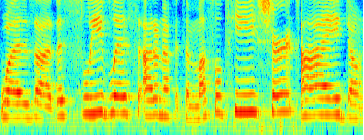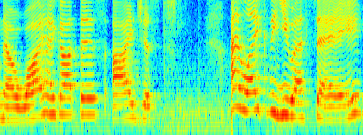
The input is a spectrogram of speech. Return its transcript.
was uh, this sleeveless, I don't know if it's a muscle tee shirt. I don't know why I got this. I just, I like the USA.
